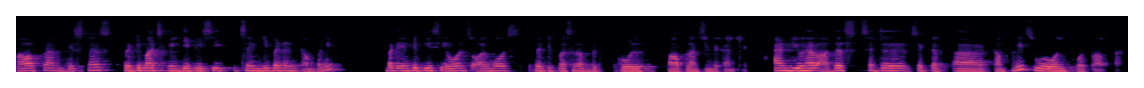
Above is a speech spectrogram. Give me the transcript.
power plant business, pretty much NTPC, it's an independent company but NTPC owns almost 30% of the coal power plants in the country. And you have other sector, sector uh, companies who own coal power plants.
